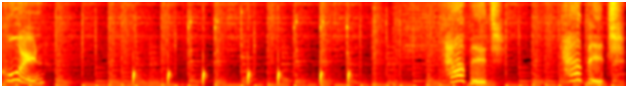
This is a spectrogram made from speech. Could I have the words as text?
Corn? Cabbage? Cabbage?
